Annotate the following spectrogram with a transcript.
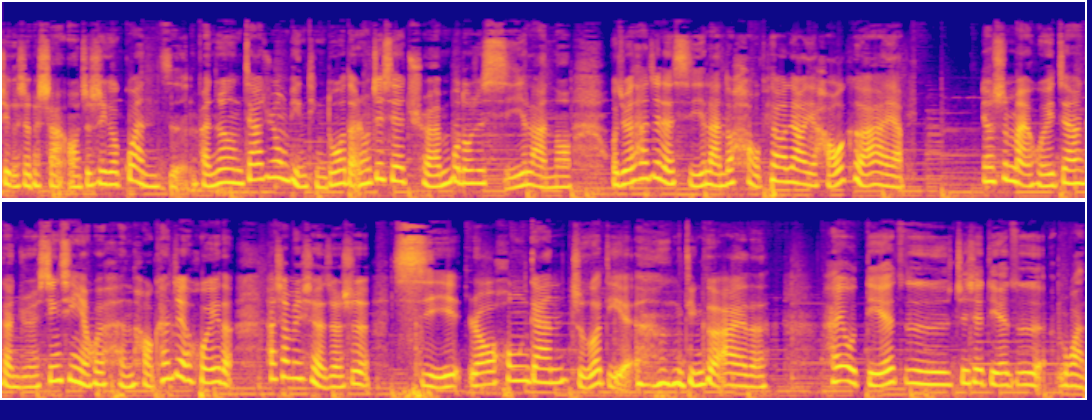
这个是个啥哦？这是一个罐子，反正家居用品挺多的。然后这些全部都是洗衣篮哦。我觉得它这里的洗衣篮都好漂亮，也好可爱呀。要是买回家，感觉心情也会很好。看这个灰的，它上面写着是洗，然后烘干折叠，挺可爱的。还有碟子，这些碟子碗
